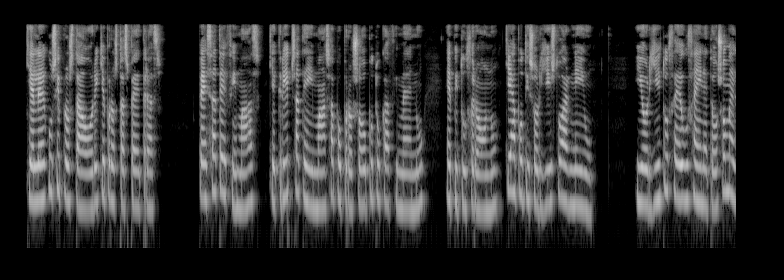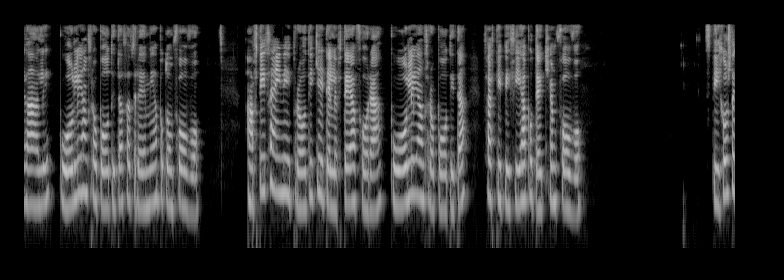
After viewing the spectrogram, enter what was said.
«Και λέγουσι προς τα όρη και προς τα σπέτρας, πέσατε εφημάς και κρύψατε ημάς από προσώπου του καθημένου επί του θρόνου και από τις οργής του αρνίου. Η οργή του Θεού θα είναι τόσο μεγάλη που όλη η ανθρωπότητα θα τρέμει από τον φόβο. Αυτή θα είναι η πρώτη και η τελευταία φορά που όλη η ανθρωπότητα θα χτυπηθεί από τέτοιον φόβο. Στίχος 17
